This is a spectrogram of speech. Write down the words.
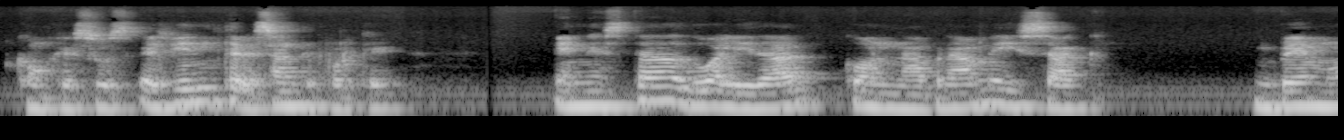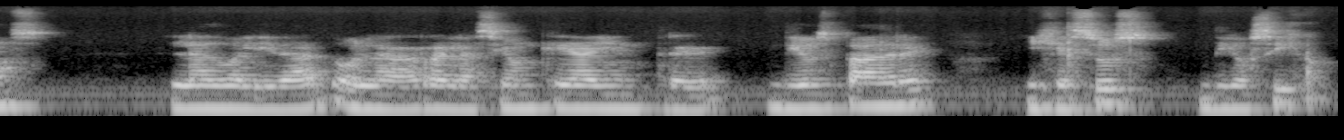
con Jesús? Es bien interesante porque en esta dualidad con Abraham e Isaac vemos la dualidad o la relación que hay entre Dios Padre y Jesús, Dios Hijo.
